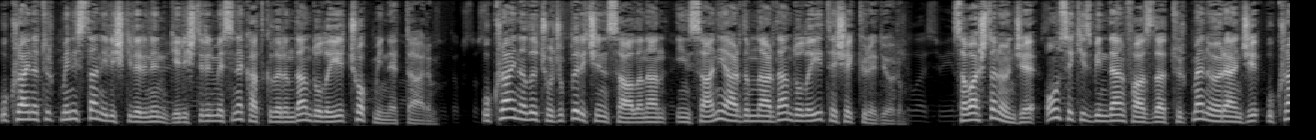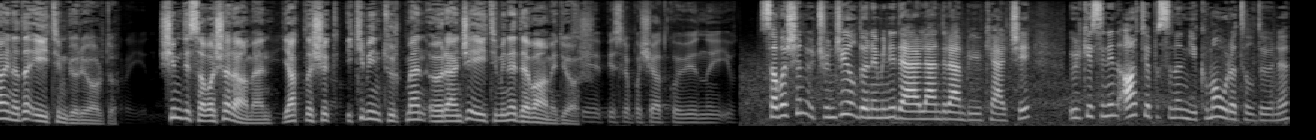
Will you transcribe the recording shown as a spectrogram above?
Ukrayna-Türkmenistan ilişkilerinin geliştirilmesine katkılarından dolayı çok minnettarım. Ukraynalı çocuklar için sağlanan insani yardımlardan dolayı teşekkür ediyorum. Savaştan önce 18 binden fazla Türkmen öğrenci Ukrayna'da eğitim görüyordu. Şimdi savaşa rağmen yaklaşık 2000 Türkmen öğrenci eğitimine devam ediyor. Savaşın 3. yıl dönemini değerlendiren Büyükelçi, ülkesinin altyapısının yıkıma uğratıldığını,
